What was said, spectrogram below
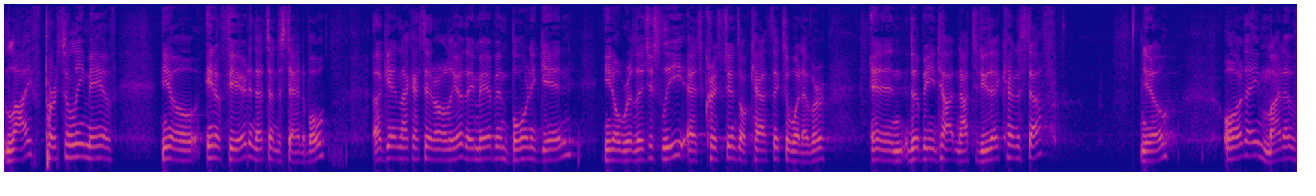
life personally may have, you know, interfered, and that's understandable. Again, like I said earlier, they may have been born again you know, religiously as Christians or Catholics or whatever, and they're being taught not to do that kind of stuff, you know, or they might have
